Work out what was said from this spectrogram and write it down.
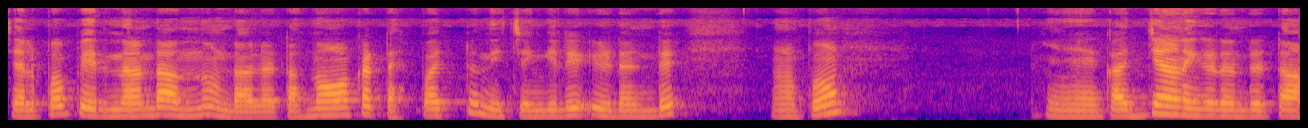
ചിലപ്പോൾ പെരുന്നാളിന്റെ അന്നും ഉണ്ടാവില്ല കേട്ടോ നോക്കട്ടെ പറ്റുന്നിച്ചെങ്കിൽ ഇടണ്ട്. അപ്പോൾ കജ്ജാണെങ്കിൽ ഇടണ്ട് കേട്ടോ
